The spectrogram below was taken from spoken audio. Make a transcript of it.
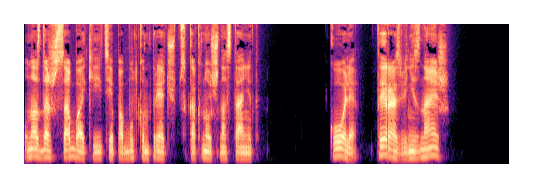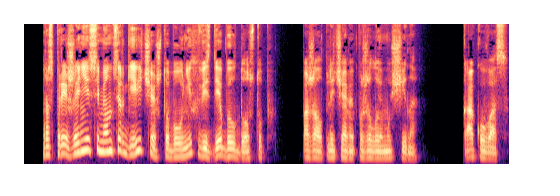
«У нас даже собаки и те по будкам прячутся, как ночь настанет». «Коля, ты разве не знаешь?» Распоряжение Семёна Сергеевича, чтобы у них везде был доступ, пожал плечами пожилой мужчина. Как у вас?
